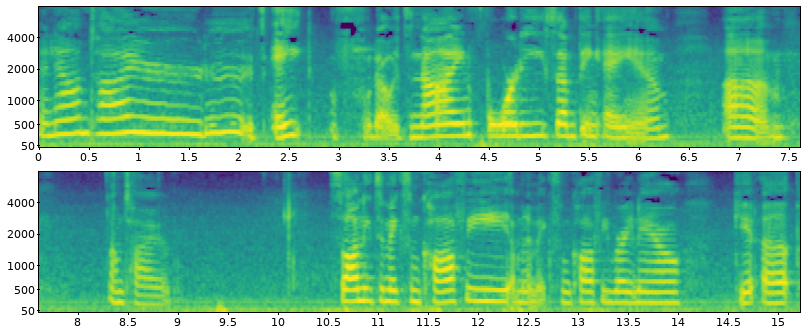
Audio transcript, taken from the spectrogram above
And now I'm tired. It's 8, no, it's 9.40 something a.m. Um, I'm tired. So I'll need to make some coffee. I'm going to make some coffee right now. Get up.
